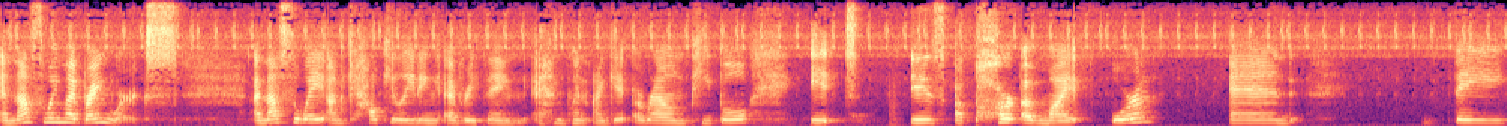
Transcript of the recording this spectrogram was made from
And that's the way my brain works. And that's the way I'm calculating everything. And when I get around people, it is a part of my aura and they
